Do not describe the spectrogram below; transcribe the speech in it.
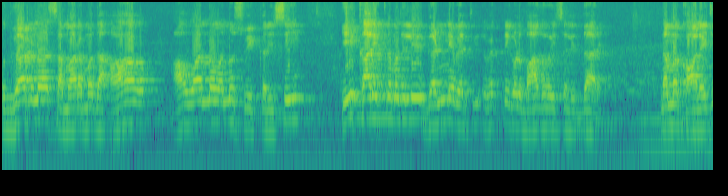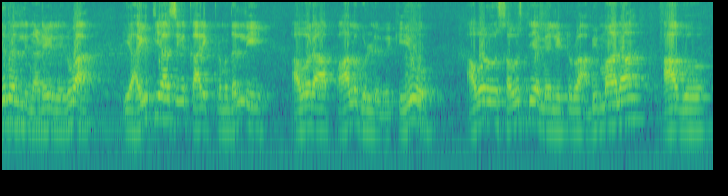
ಉದ್ಘಾಟನಾ ಸಮಾರಂಭದ ಆಹ್ ಆಹ್ವಾನವನ್ನು ಸ್ವೀಕರಿಸಿ ಈ ಕಾರ್ಯಕ್ರಮದಲ್ಲಿ ಗಣ್ಯ ವ್ಯಕ್ತಿ ವ್ಯಕ್ತಿಗಳು ಭಾಗವಹಿಸಲಿದ್ದಾರೆ. ನಮ್ಮ ಕಾಲೇಜಿನಲ್ಲಿ ನಡೆಯಲಿರುವ ಈ ಐತಿಹಾಸಿಕ ಕಾರ್ಯಕ್ರಮದಲ್ಲಿ ಅವರ ಪಾಲ್ಗೊಳ್ಳುವಿಕೆಯು ಅವರು ಸಂಸ್ಥೆಯ ಮೇಲಿಟ್ಟಿರುವ ಅಭಿಮಾನ ಹಾಗೂ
